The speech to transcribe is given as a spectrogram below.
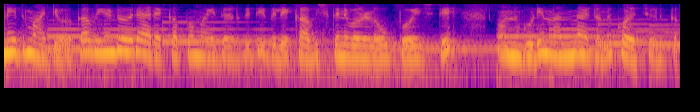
ഇനി ഇത് മാറ്റി വെക്കുക. വീണ്ടും ഒരു അരക്കപ്പ് മൈദ എടുത്തിട്ട് ഇതിലേക്ക് ആവശ്യത്തിന് വെള്ളം ഉപ്പ് ഒഴിച്ചിട്ട് ഒന്നുകൂടി നന്നായിട്ടൊന്ന് കുഴച്ചെടുക്കുക.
